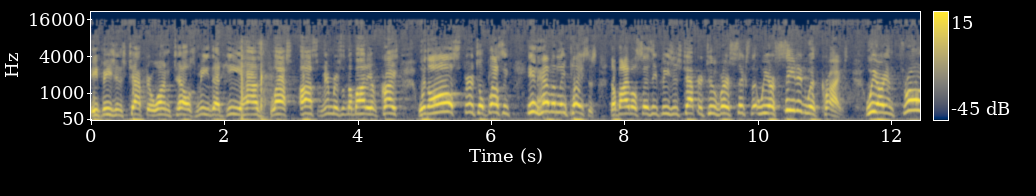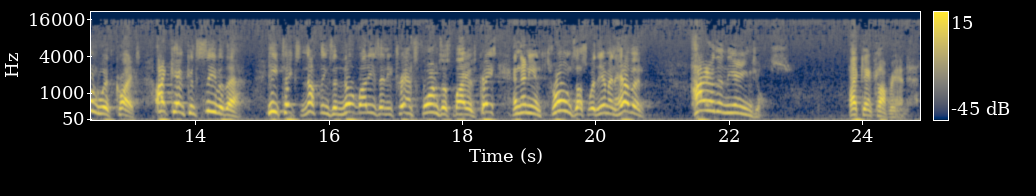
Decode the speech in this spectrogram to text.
Ephesians chapter 1 tells me that He has blessed us, members of the body of Christ, with all spiritual blessings in heavenly places. The Bible says, Ephesians chapter 2, verse 6, that we are seated with Christ. We are enthroned with Christ. I can't conceive of that. He takes nothings and nobodies and He transforms us by His grace, and then He enthrones us with Him in heaven, higher than the angels. I can't comprehend that.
